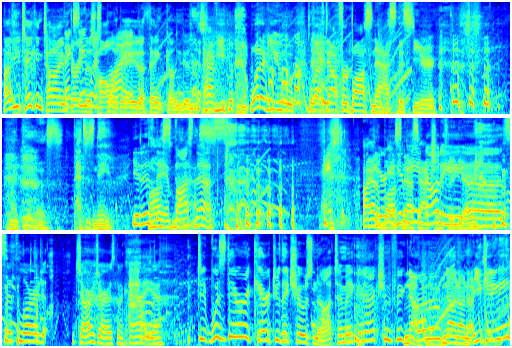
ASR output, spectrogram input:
Have you taken time Thanks, during this holiday butt. to thank Gungans? have you? What have you left out for Boss Nass this year? My goodness, that's his name. Yeah, it is Boss name Boss Nass. Nass. Nasty. I had If a you're, Boss you're Nass being action naughty, figure. uh, Sith Lord Jar Jar is going to come at you. Did, was there a character they chose not to make an action figure out No, of? no, no, no. Are you kidding me?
